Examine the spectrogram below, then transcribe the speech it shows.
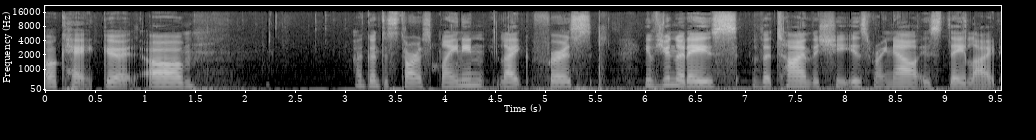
Okay, good. Um, I'm going to start explaining. Like first, if you notice, the time that she is right now is daylight.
